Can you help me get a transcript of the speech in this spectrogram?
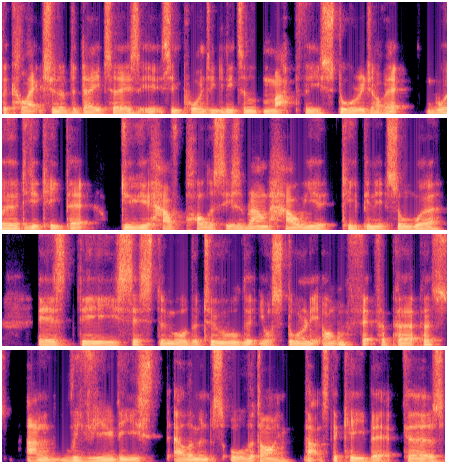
the collection of the data is it's important. You need to map the storage of it. Where do you keep it? do you have policies around how you're keeping it somewhere? Is the system or the tool that you're storing it on fit for purpose? And review these elements all the time. That's the key bit because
